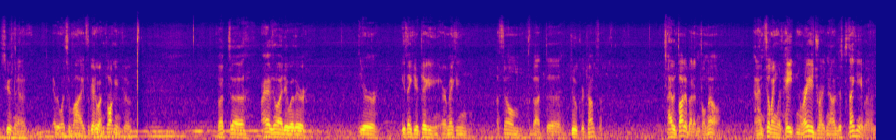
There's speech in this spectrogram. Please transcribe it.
Excuse me. I, every once in a while, I forget who I'm talking to. But uh, I have no idea whether you're you think you're taking or making a film about uh, Duke or Thompson. I haven't thought about it until now, and I'm filling with hate and rage right now just thinking about it.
